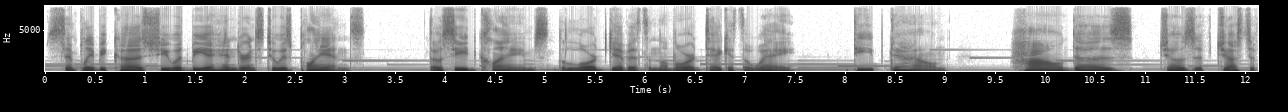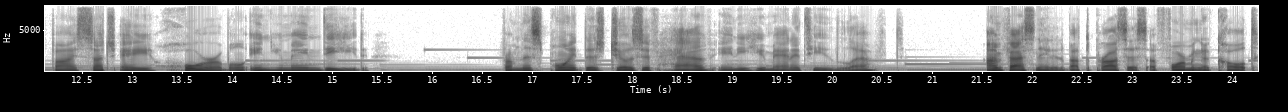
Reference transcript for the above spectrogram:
simply because she would be a hindrance to his plans. Though Seed claims, The Lord giveth and the Lord taketh away, deep down, how does Joseph justify such a horrible, inhumane deed? From this point, does Joseph have any humanity left? I'm fascinated about the process of forming a cult,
